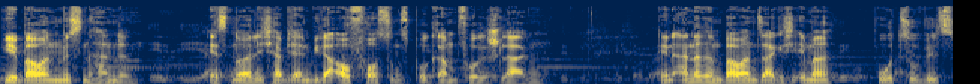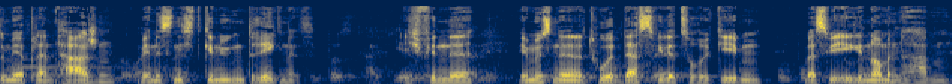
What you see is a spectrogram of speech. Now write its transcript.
Wir Bauern müssen handeln. Erst neulich habe ich ein Wiederaufforstungsprogramm vorgeschlagen. Den anderen Bauern sage ich immer, wozu willst du mehr Plantagen, wenn es nicht genügend regnet? Ich finde, wir müssen der Natur das wieder zurückgeben, was wir ihr genommen haben.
